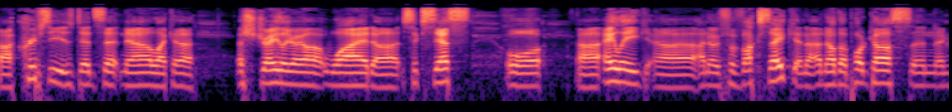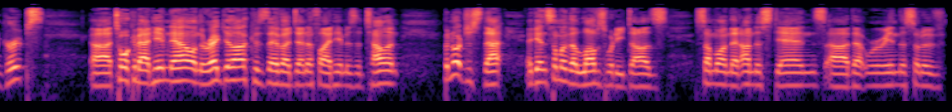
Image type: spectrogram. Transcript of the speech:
Uh, Cripsy is dead set now, like a Australia-wide uh, success, or uh, A League. Uh, I know for Vuck's sake and, and other podcasts and, and groups uh, talk about him now on the regular because they've identified him as a talent. But not just that. Again, someone that loves what he does, someone that understands uh, that we're in the sort of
